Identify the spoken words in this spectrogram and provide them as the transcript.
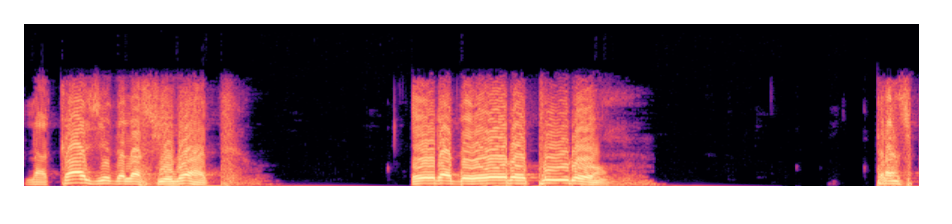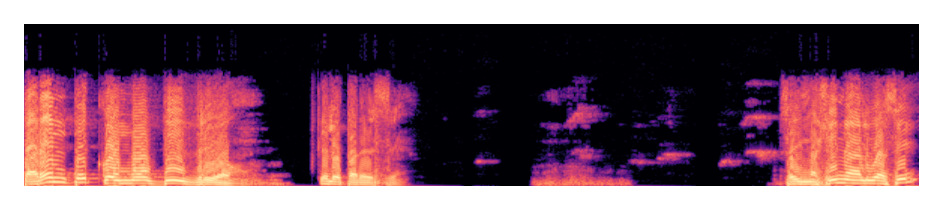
la calle de la ciudad era de oro puro, transparente como vidrio. ¿Qué le parece? ¿Se imagina algo así?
